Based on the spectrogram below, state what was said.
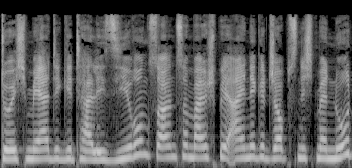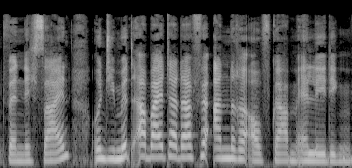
Durch mehr Digitalisierung sollen zum Beispiel einige Jobs nicht mehr notwendig sein und die Mitarbeiter dafür andere Aufgaben erledigen.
